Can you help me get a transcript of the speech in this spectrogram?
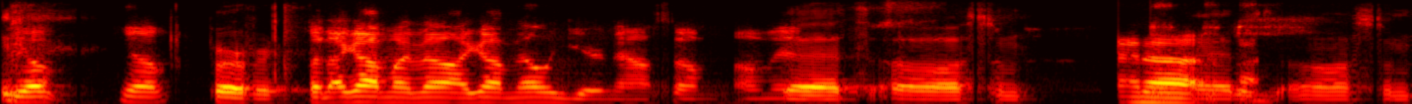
yep, yep. Perfect. But I got my mel. I got melon gear now, so I'm, I'm in. That's awesome. And uh, that is awesome.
